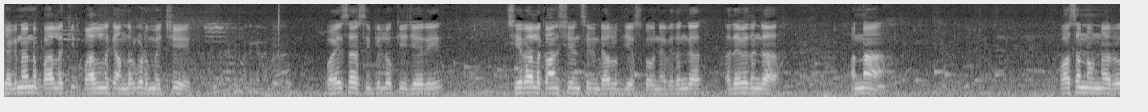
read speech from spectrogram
జగనన్న పాలకి పాలనకి అందరూ కూడా మెచ్చి వైఎస్ఆర్సీపీలోకి చేరి చీరాల కాన్స్టిట్యున్సీని డెవలప్ చేసుకునే విధంగా అదేవిధంగా అన్న వాసన్న ఉన్నారు.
